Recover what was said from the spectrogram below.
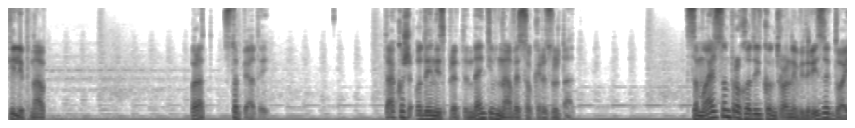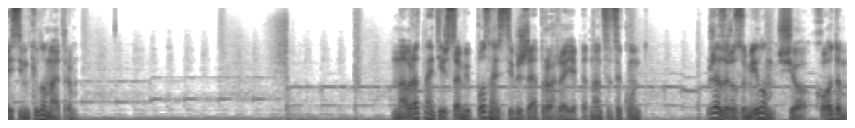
Філіп Наврат 105. Також один із претендентів на високий результат. Самуельсон проходить контрольний відрізок 2,7 км. Наврат на тій ж самій позначці вже програє 15 секунд. Вже зрозуміло, що ходом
